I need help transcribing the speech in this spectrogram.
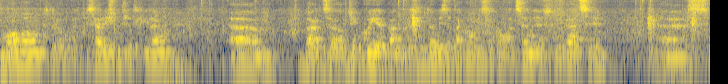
umową, którą podpisaliśmy przed chwilą. Bardzo dziękuję Panu Prezydentowi za taką wysoką ocenę współpracy e, z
